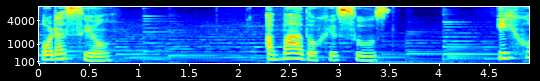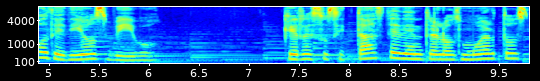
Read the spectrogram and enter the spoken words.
Oración. Amado Jesús, Hijo de Dios vivo, que resucitaste de entre los muertos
